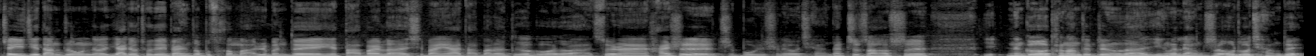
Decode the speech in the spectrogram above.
这一届当中，那个亚洲球队表现都不错嘛，日本队也打败了西班牙，打败了德国，对吧？虽然还是止步于十六强，但至少是能够堂堂正正的赢了两支欧洲强队。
